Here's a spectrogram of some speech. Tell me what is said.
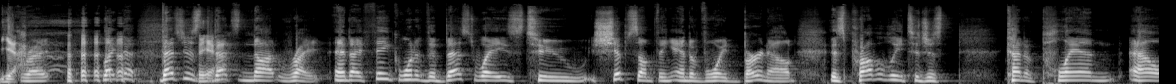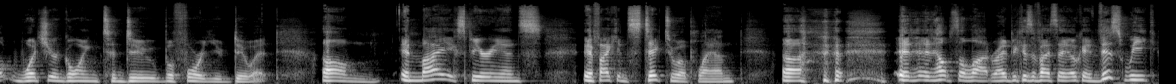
yeah. Right? like that's just yeah. that's not right. And I think one of the best ways to ship something and avoid burnout is probably to just kind of plan out what you're going to do before you do it. Um in my experience, if I can stick to a plan, uh, it, it helps a lot, right? Because if I say, okay, this week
